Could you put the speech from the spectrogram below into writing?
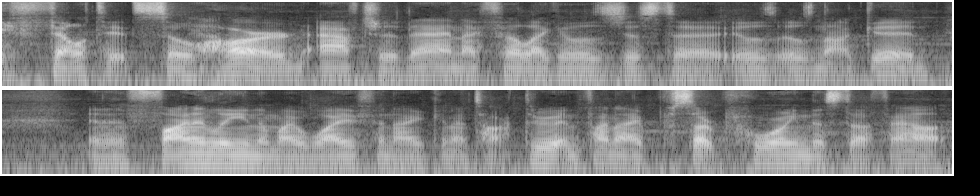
I felt it so Yeah. hard after that, and I felt like it was just uh, it was it was not good. And then finally, you know, my wife and I kind of talked through it, and finally, I start pouring this stuff out.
